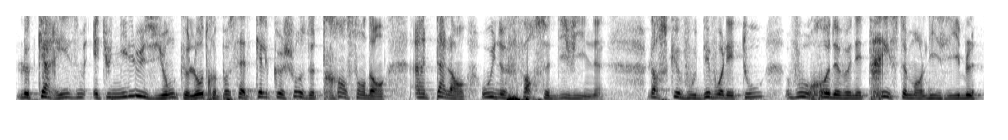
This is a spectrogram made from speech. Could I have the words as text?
Le charisme est une illusion que l'autre possède quelque chose de transcendant, un talent ou une force divine. Lorsque vous dévoilez tout, vous redevenez tristement lisible,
